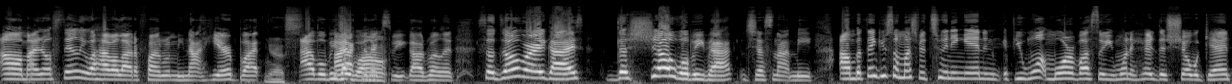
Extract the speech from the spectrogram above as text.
Um, I know Stanley will have a lot of fun with me not here, but Yes. I will be back the next week, God willing. So don't worry, guys. The show will be back, just not me. Um, but thank you so much for tuning in. And if you want more of us or you want to hear this show again,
